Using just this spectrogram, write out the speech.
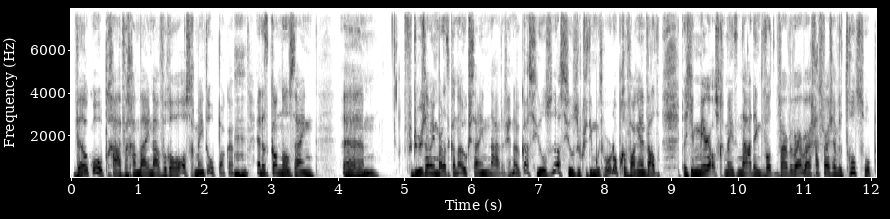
Welke opgaven gaan wij nou vooral als gemeente oppakken? Mhm. En dat kan dan zijn ehm, verduurzaming, maar dat kan ook zijn. Nou, er zijn ook asiel, asielzoekers die moeten worden opgevangen. En wat, dat je meer als gemeente nadenkt, wat, waar, waar, waar, gaat, waar zijn we trots op?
